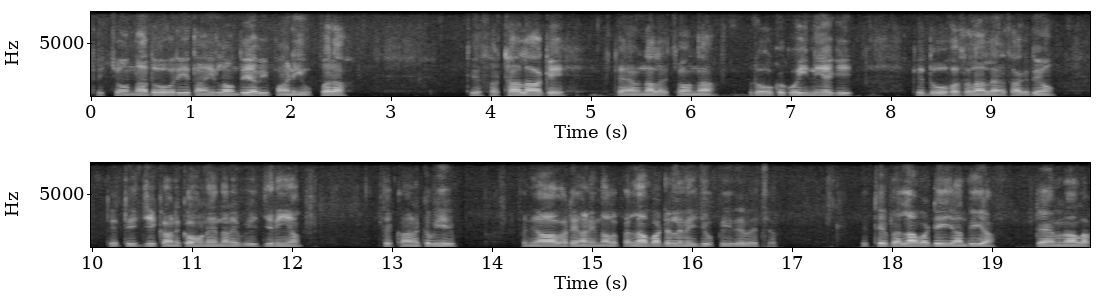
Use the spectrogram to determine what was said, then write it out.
ਤੇ ਝੋਨਾ ਦੋ ਵਾਰੀ ਤਾਂ ਹੀ ਲਾਉਂਦੇ ਆ ਵੀ ਪਾਣੀ ਉੱਪਰ ਆ, ਕਿ ਸੱਠਾ ਲਾ ਕੇ ਟਾਈਮ ਨਾਲ ਝੋਨਾ ਰੋਕ ਕੋਈ ਨਹੀਂ ਹੈਗੀ ਕਿ ਦੋ ਫਸਲਾਂ ਲੈ ਸਕਦੇ ਹੋ ਤੇ ਤੀਜੀ ਕਣਕ ਹੁਣ ਇਹਨਾਂ ਨੇ ਬੀਜਣੀ ਆ ਤੇ ਕਣਕ ਵੀ ਪੰਜਾਬ, ਹਰਿਆਣੇ ਨਾਲ ਪਹਿਲਾਂ ਵੱਢ ਲੈਣੀ ਯੂਪੀ ਦੇ ਵਿੱਚ। ਇੱਥੇ ਪਹਿਲਾਂ ਵੱਢੀ ਜਾਂਦੀ ਆ ਟਾਈਮ ਨਾਲ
